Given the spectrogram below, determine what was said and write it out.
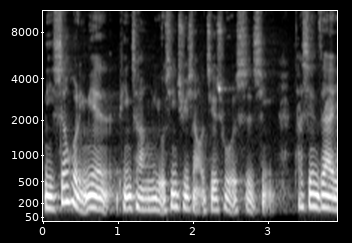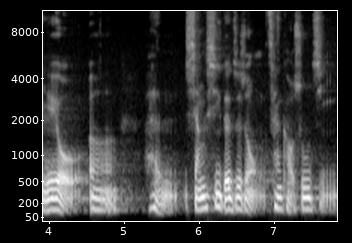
你生活里面平常有兴趣想要接触的事情，它现在也有呃很详细的这种参考书籍，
